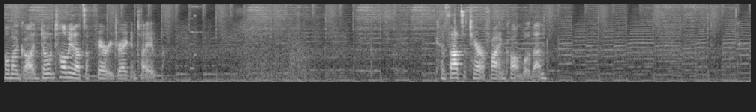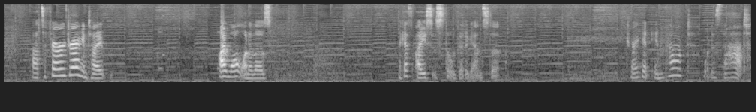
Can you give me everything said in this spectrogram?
Oh my god, don't tell me that's a fairy dragon type. Because that's a terrifying combo then. That's a fairy dragon type. I want one of those. I guess ice is still good against it. Dragon Impact? What is that?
